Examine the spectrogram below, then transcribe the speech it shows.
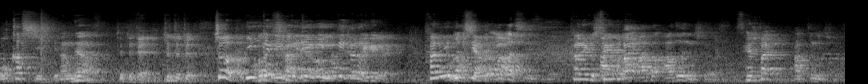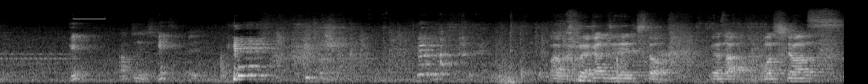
おかしいってなんでなんですかちょちょちょちょちょちょ一回一回一回一回からいけるタメ口やんかおかしいですねタメ口先輩あ後後にします先輩後にしますえ後にしますえまあこんな感じでちょっと皆さんお待ちしてます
